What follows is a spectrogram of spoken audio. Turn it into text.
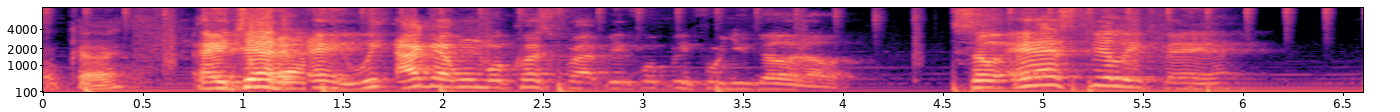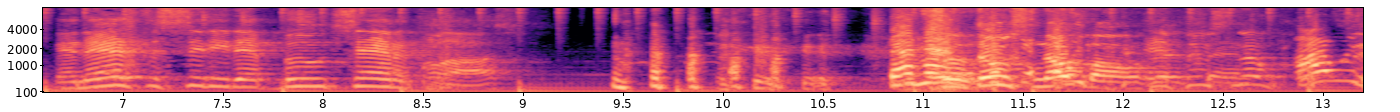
Okay. Hey, Janet. Yeah. Hey, we. I got one more question for before before you go though. So, as Philly fan, and as the city that booed Santa Claus, That had, And threw snowballs and threw snowballs. I was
